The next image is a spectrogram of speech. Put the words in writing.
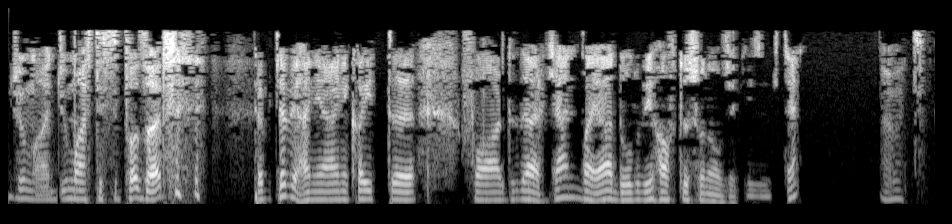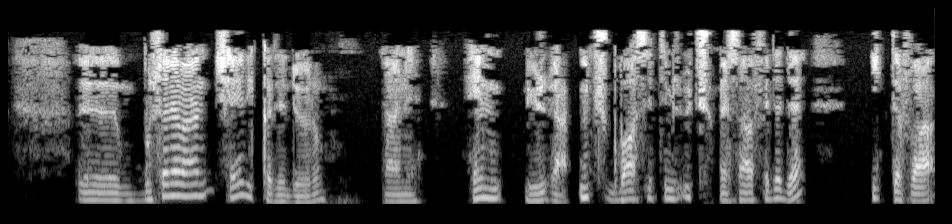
cuma, cumartesi, pazar. Tabii tabii hani yani kayıttı, fuardı derken bayağı dolu bir hafta sonu olacak İznik'te. evet. Ee, bu sene ben şeye dikkat ediyorum. Yani hem yani üç, bahsettiğimiz 3 mesafede de ilk defa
